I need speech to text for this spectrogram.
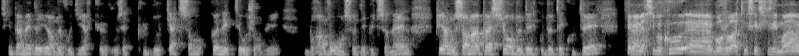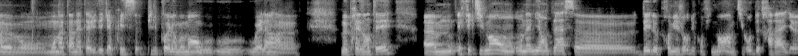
ce qui me permet d'ailleurs de vous dire que vous êtes plus de 400 connectés aujourd'hui. Bravo en ce début de semaine. Pierre, nous sommes impatients de, t'écouter. Eh ben, merci beaucoup. Euh, bonjour à tous. Excusez-moi, euh, mon, mon, internet a eu des caprices pile poil au moment où, où, où Alain euh, me présentait. Euh, effectivement, on, a mis en place euh, dès le premier jour du confinement un petit groupe de travail euh,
